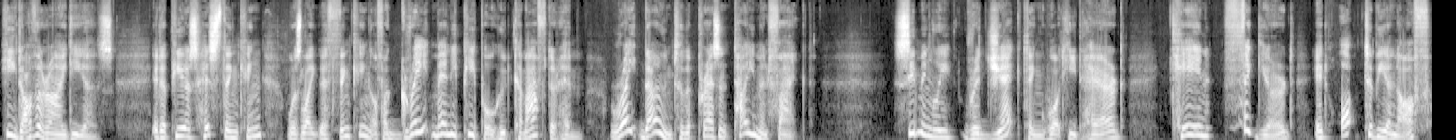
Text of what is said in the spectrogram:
He'd other ideas. It appears his thinking was like the thinking of a great many people who'd come after him, right down to the present time, in fact. Seemingly rejecting what he'd heard, Cain figured it ought to be enough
